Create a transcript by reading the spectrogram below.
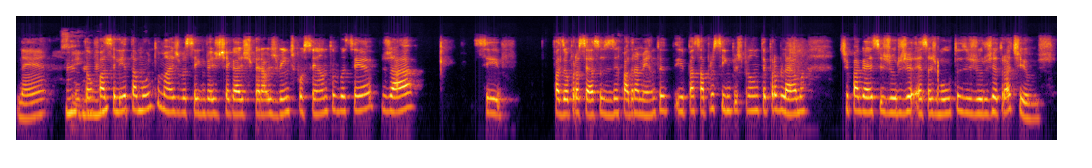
né? Uhum. Então facilita muito mais você, em vez de chegar a esperar os 20%, você já se fazer o processo de desenquadramento e, passar para o simples para não ter problema de pagar esses juros, essas multas e juros retroativos.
